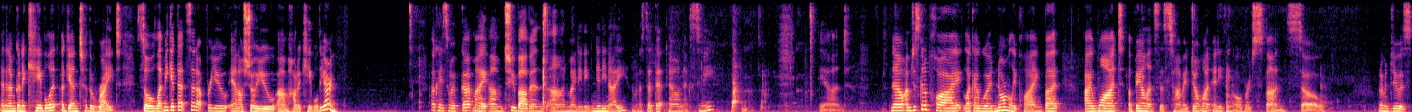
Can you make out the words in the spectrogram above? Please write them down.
And then I'm gonna cable it again to the right. So let me get that set up for you and I'll show you um, how to cable the yarn. Okay, so I've got my um, two bobbins on my nitty, nitty natty. I'm gonna set that down next to me. And now I'm just going to ply like I would normally plying, but I want a balance this time. I don't want anything over spun. So what I'm going to do is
